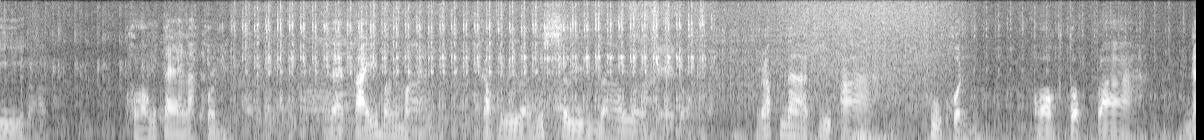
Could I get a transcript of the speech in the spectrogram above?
ที่ของแต่ละคน และไตบางหมานกับเรือมุสลิมนาวารับหน้าที่พา ผู้คนออกตกปลาณ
